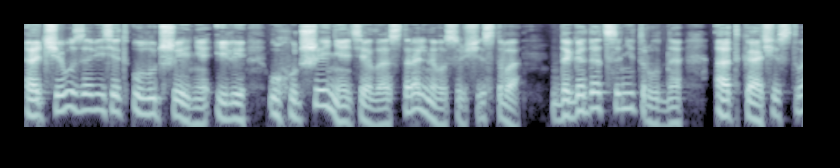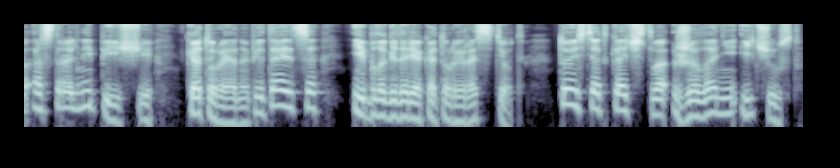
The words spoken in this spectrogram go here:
От чего зависит улучшение или ухудшение тела астрального существа, догадаться нетрудно. От качества астральной пищи, которой оно питается и благодаря которой растет, то есть от качества желаний и чувств.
